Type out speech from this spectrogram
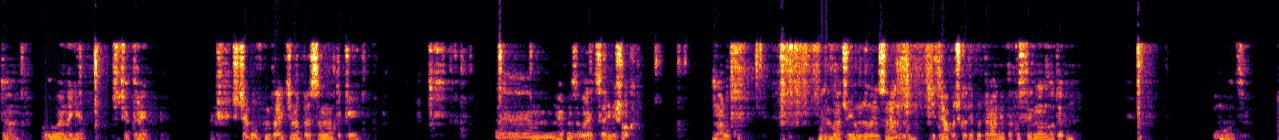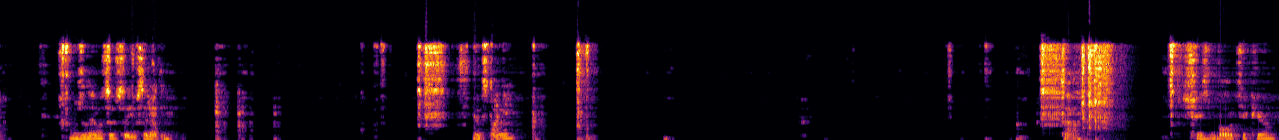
Так, половина є, ще три. Ще був в комплекті написано такий. Ем, як називається ремішок на руку. Не бачу його можливо всередині. І тряпочка для протирання такого сильного типу. Можливо, це все і всередині. І останній. Так. Шість болтиків.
